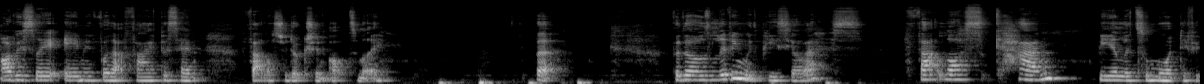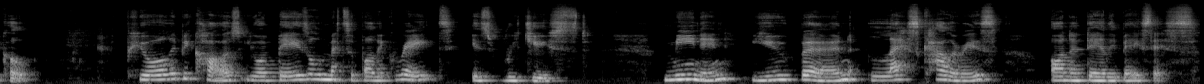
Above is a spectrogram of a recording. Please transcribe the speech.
obviously aiming for that 5% fat loss reduction optimally. But for those living with PCOS, fat loss can be a little more difficult purely because your basal metabolic rate is reduced, meaning you burn less calories on a daily basis.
